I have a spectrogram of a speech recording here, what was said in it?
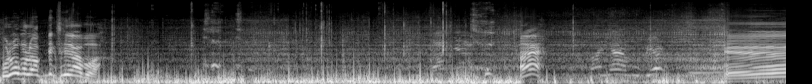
บ่ลงล็อกจักเทื่อบ่ฮะเออ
